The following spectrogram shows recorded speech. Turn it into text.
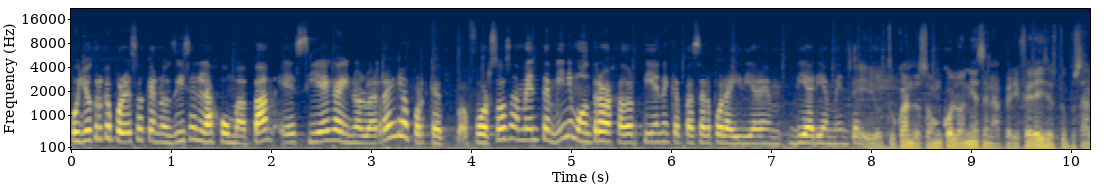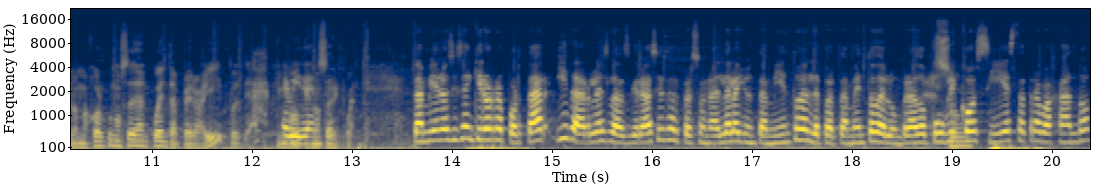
Pues yo creo que por eso que nos dicen la Jumapam es ciega y no lo arregla, porque forzosamente mínimo un trabajador tiene que pasar por ahí diari- diariamente. Sí, digo, tú cuando son colonias en la periferia dices tú, pues a lo mejor no se dan cuenta, pero ahí, pues ya, que no se den cuenta. También nos dicen quiero reportar y darles las gracias al personal del ayuntamiento del Departamento de Alumbrado Público. Sí está trabajando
